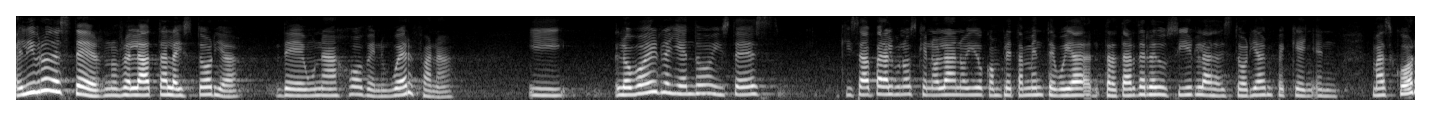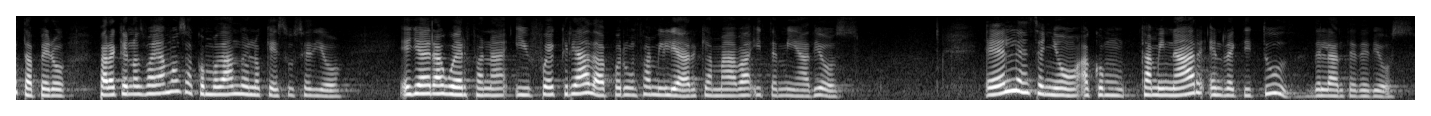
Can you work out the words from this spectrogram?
El libro de Esther nos relata la historia de una joven huérfana y lo voy a ir leyendo y ustedes, quizá para algunos que no la han oído completamente, voy a tratar de reducir la historia en, pequeña, en más corta, pero para que nos vayamos acomodando en lo que sucedió. Ella era huérfana y fue criada por un familiar que amaba y temía a Dios. Él le enseñó a caminar en rectitud delante de Dios.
